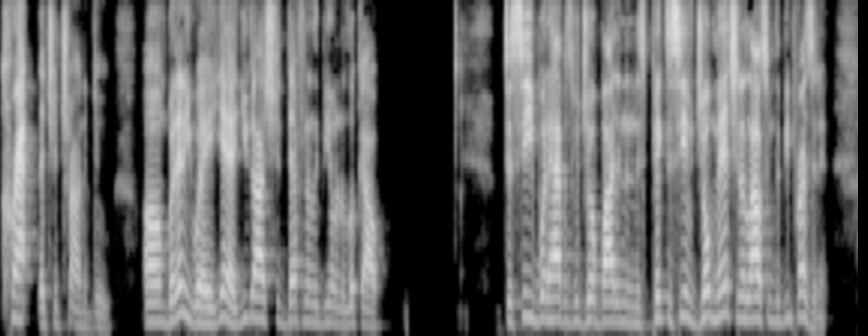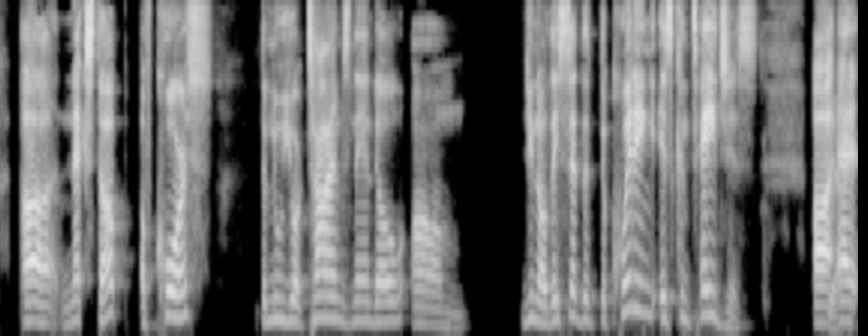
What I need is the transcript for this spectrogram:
crap that you're trying to do. Um, but anyway, yeah, you guys should definitely be on the lookout to see what happens with Joe Biden in this pick to see if Joe Manchin allows him to be president. Uh, next up, of course, the New York Times, Nando. Um, you know, they said that the quitting is contagious. Uh, Yeah. at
